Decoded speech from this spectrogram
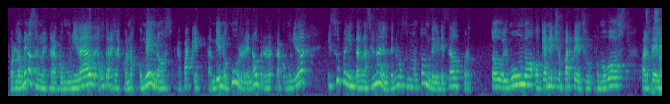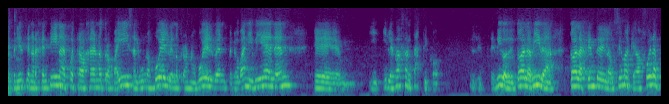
por lo menos en nuestra comunidad, otras las conozco menos, capaz que también ocurre, ¿no? Pero nuestra comunidad es súper internacional, tenemos un montón de egresados por todo el mundo o que han hecho parte de su, como vos, parte de la experiencia en Argentina, después trabajar en otro país, algunos vuelven, otros no vuelven, pero van y vienen eh, y, les va fantástico. Te digo, de toda la vida, toda la gente de la UCEMA que va afuera,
